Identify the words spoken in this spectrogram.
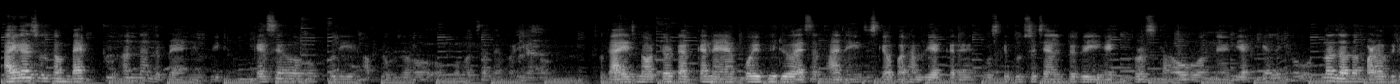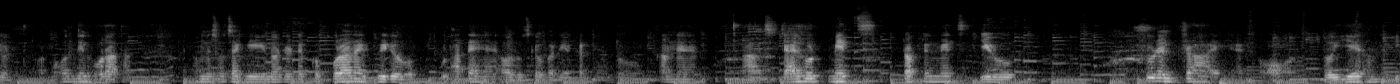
Hi guys welcome back to another brand new video कैसे हो? होपफुली आप लोग जो हो, बहुत ज़्यादा बढ़िया हो। तो गाइस नॉट योर टाइप का नया कोई वीडियो ऐसा था नहीं जिसके ऊपर हम रिएक्ट करें। उसके दूसरे चैनल पे भी एक थोड़ा सा था, वो हमने रिएक्ट किया, लेकिन वो उतना ज़्यादा बड़ा वीडियो नहीं था और बहुत दिन हो रहा था। हमने सोचा कि नॉट योर टाइप को पुराना एक वीडियो उठाते हैं और उसके ऊपर रिएक्ट करते हैं। तो हमने आज childhood myths top ten myths you shouldn't try all तो ये हमने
